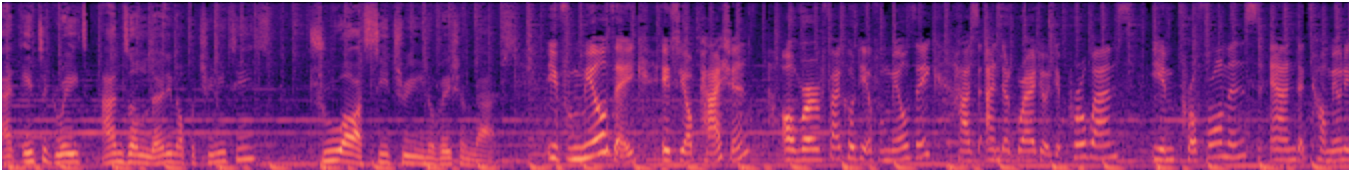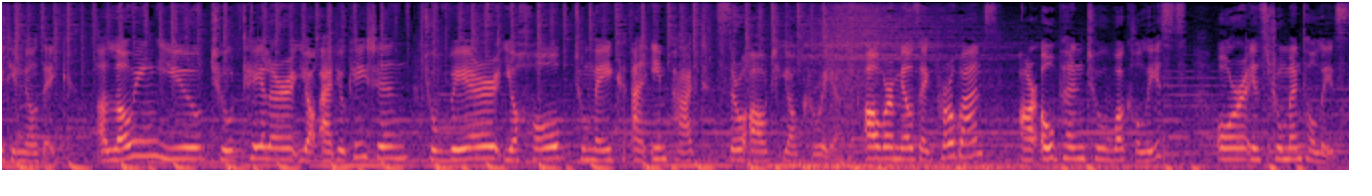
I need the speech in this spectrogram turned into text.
and integrate hands-on learning opportunities through our C3 Innovation Labs. If music is your passion, our Faculty of Music has undergraduate programs in performance and community music, allowing you to tailor your education to where you hope to make an impact throughout your career. Our music programs are open to vocalists or instrumentalists,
